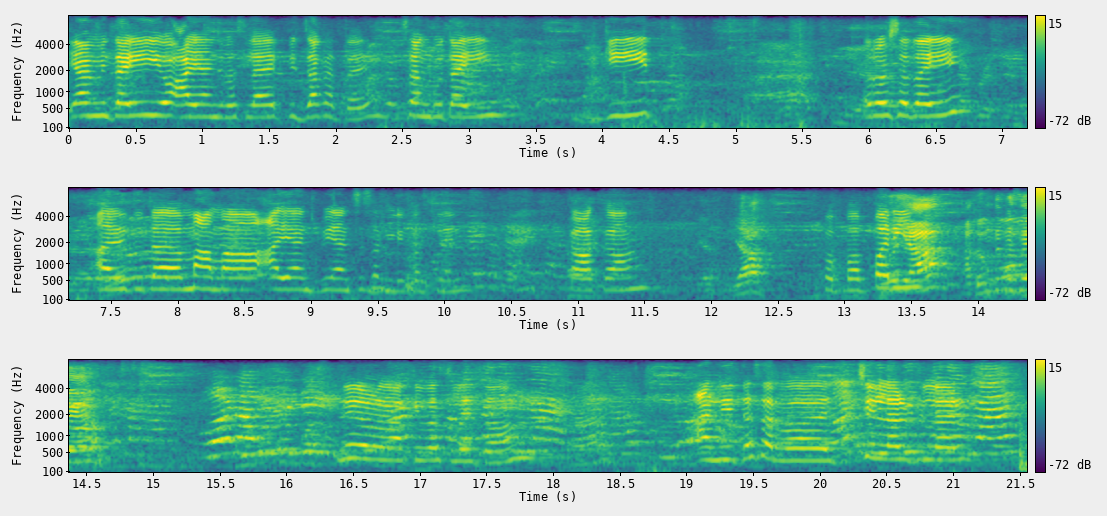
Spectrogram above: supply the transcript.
या मी ताई यो आयांज बसलाय पिझ्झा खातोय. संगूताई गीत रोषाताई आणि तिथं मामा आयांज बियांचं सगळी बसले काका पप्पा परी. निरळ काकी बसले इथं आणि इथं सर्व चिल्लर बिल्लर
